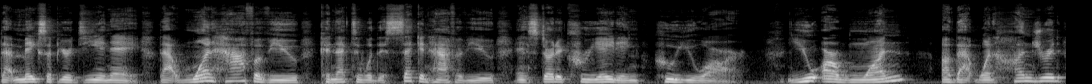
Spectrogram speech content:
that makes up your DNA, that one half of you connected with the second half of you and started creating who you are. You are one of that 100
